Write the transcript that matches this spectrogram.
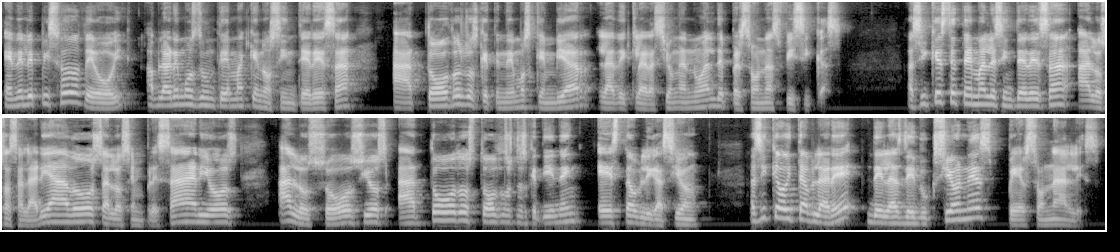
En el episodio de hoy hablaremos de un tema que nos interesa a todos los que tenemos que enviar la declaración anual de personas físicas. Así que este tema les interesa a los asalariados, a los empresarios, a los socios, a todos, todos los que tienen esta obligación. Así que hoy te hablaré de las deducciones personales.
